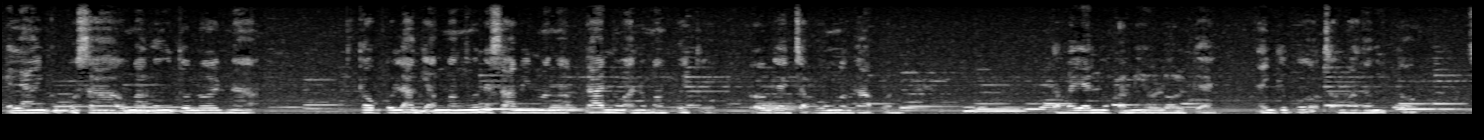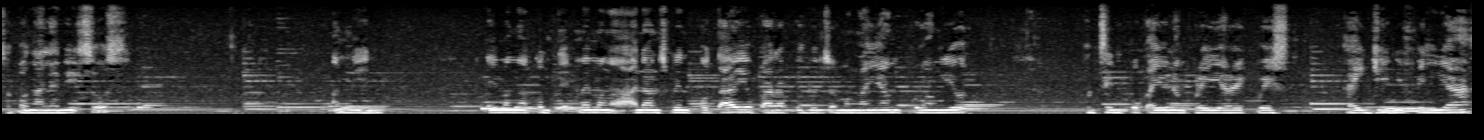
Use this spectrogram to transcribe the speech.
Kailangan ko po sa umagang ito, Lord, na ikaw po lagi ang manguna sa amin mga plano, ano man po ito, Lord God, sa buong maghapon. Gabayan mo kami, O Lord God. Thank you po sa umagang ito. Sa pangalan ni Jesus. Amen. may mga konti, may mga announcement po tayo para po dun sa mga young prong youth. Mag-send po kayo ng prayer request kay Jenny Filia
